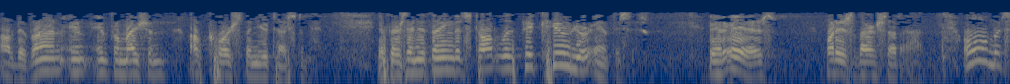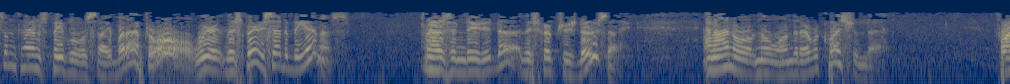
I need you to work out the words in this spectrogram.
of divine in- information, of course, the New Testament. If there's anything that's taught with peculiar emphasis, it is what is there set out. Oh, but sometimes people will say, but after all, we're, the Spirit said to be in us. As indeed it does. The Scriptures do say. And I know of no one that ever questioned that. For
